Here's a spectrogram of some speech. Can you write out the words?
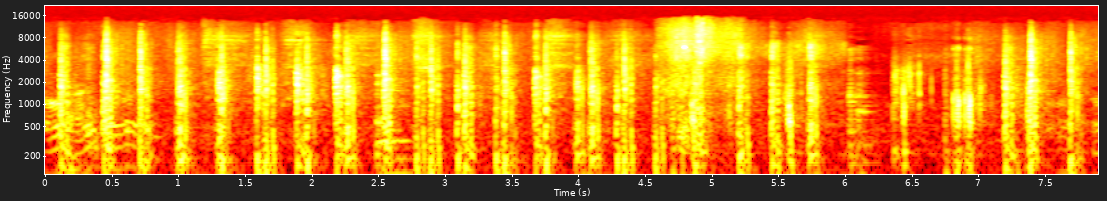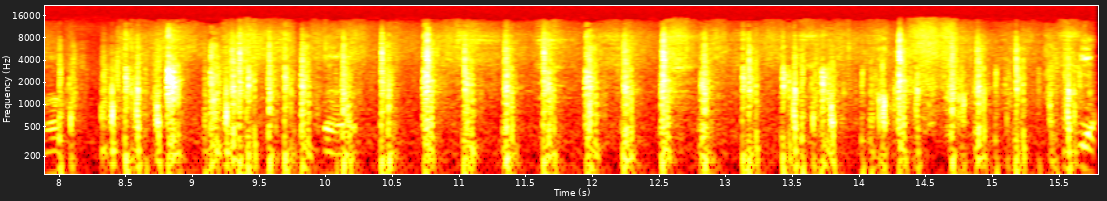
Alright, alright. Uh-huh. Yeah. Yeah.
